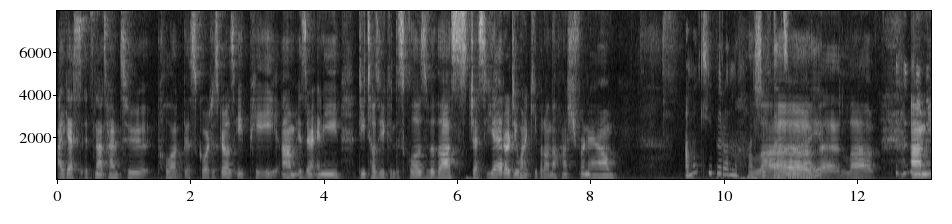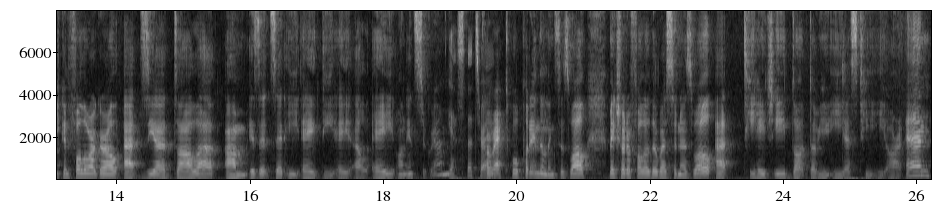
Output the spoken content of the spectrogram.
I guess it's now time to plug this Gorgeous Girls EP. Um, is there any details you can disclose with us just yet, or do you want to keep it on the hush for now? I'm gonna keep it on the hush love if that's all right. it, love. Um, you can follow our girl at Zeadala. Um, is it Z E A D A L A on Instagram? Yes, that's right. Correct. We'll put in the links as well. Make sure to follow the Western as well at the dot w e s t e r n.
